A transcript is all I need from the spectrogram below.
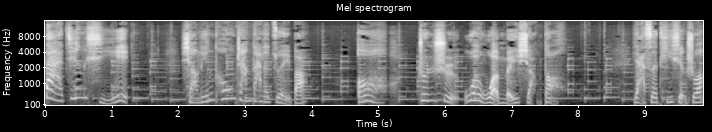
大惊喜。”小灵通张大了嘴巴，哦，真是万万没想到。亚瑟提醒说：“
